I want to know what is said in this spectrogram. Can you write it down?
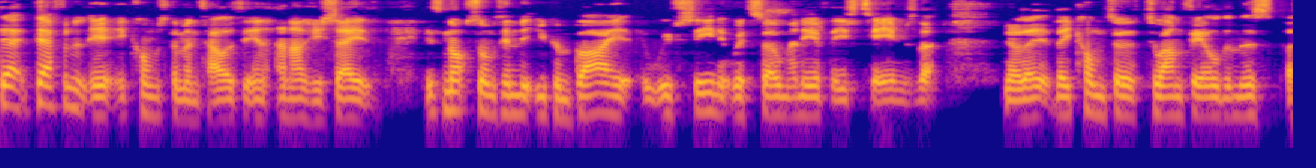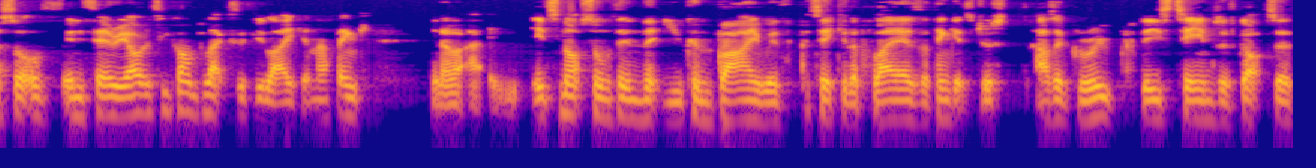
de- definitely it comes to mentality and, and, as you say it's not something that you can buy we've seen it with so many of these teams that you know they, they come to, to Anfield and there's a sort of inferiority complex if you like and I think you know, it's not something that you can buy with particular players. I think it's just as a group, these teams have got to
